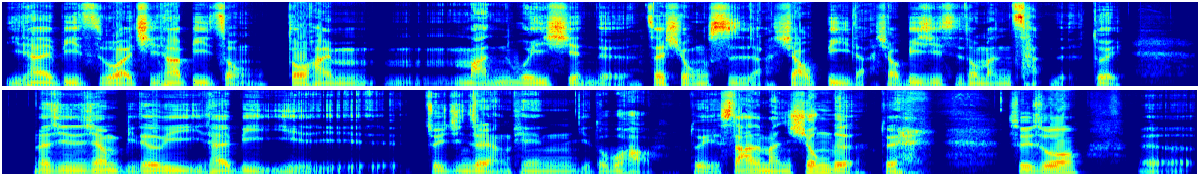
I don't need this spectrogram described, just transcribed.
以太币之外，其他币种都还蛮危险的，在熊市啊，小币的小币其实都蛮惨的，对。那其实像比特币、以太币也最近这两天也都不好，对，杀的蛮凶的，对。所以说，呃。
